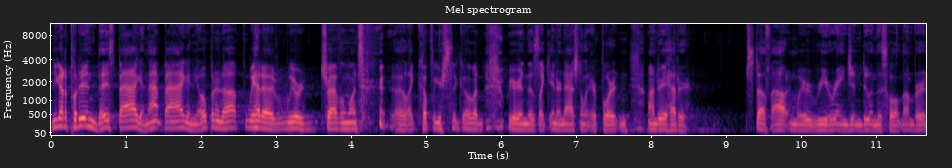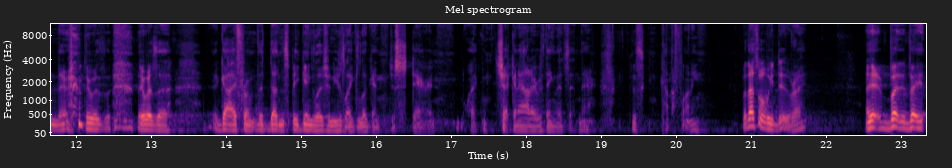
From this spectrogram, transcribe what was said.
You got to put it in this bag and that bag, and you open it up. We had a we were traveling once, like a couple years ago, and we were in this like international airport, and Andre had her stuff out and we were rearranging, doing this whole number. And there, there was, there was a, a, guy from that doesn't speak English, and he's like looking, just staring, like checking out everything that's in there. Just kind of funny. But that's what we do, right? Eh, but, but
